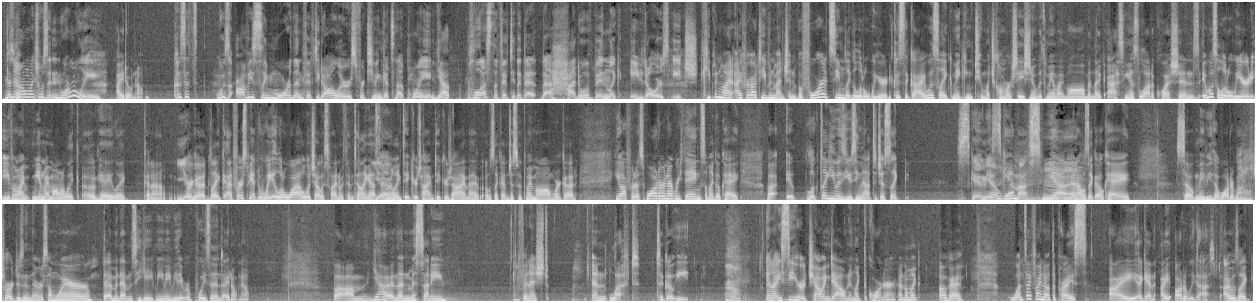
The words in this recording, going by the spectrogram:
then So- how much was it normally? I don't know. Because it's was obviously more than fifty dollars for to even get to that point. Yep. Plus the fifty like that that had to have been like eighty dollars each. Keep in mind, I forgot to even mention before. It seemed like a little weird because the guy was like making too much conversation with me and my mom, and like asking us a lot of questions. It was a little weird. Even my me and my mom were like, okay, like kind of Yeah, we're like- good. Like at first we had to wait a little while, which I was fine with him telling us. Yeah. And we are like, take your time, take your time. I, I was like, I'm just with my mom. We're good. He offered us water and everything, so I'm like, okay. But it looked like he was using that to just like Scam you? scam us. Hmm. Yeah, and I was like, okay. So maybe the water bottle charge is in there somewhere. The M and M's he gave me, maybe they were poisoned. I don't know. But um, yeah, and then Miss Sunny finished and left to go eat, and I see her chowing down in like the corner, and I'm like, okay. Once I find out the price, I again I audibly gasped. I was like,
